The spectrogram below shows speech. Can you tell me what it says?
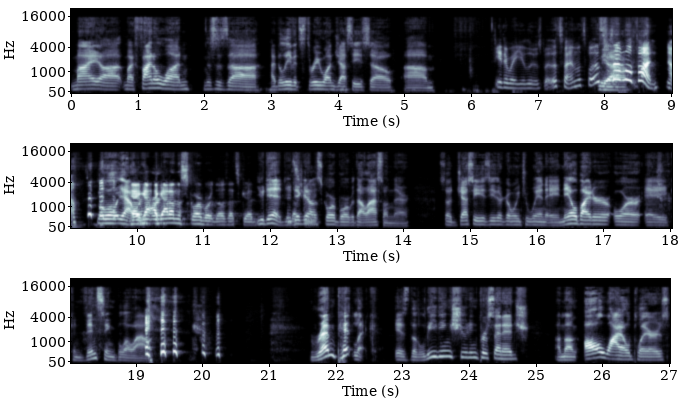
my uh, my final one. This is uh, I believe it's three one Jesse. So um, Either way, you lose, but that's fine. Let's let's Yeah. just have a little fun. No. well, yeah, Yeah, I got I got on the scoreboard though. That's good. You did. You That's did get on the scoreboard with that last one there. So Jesse is either going to win a nail biter or a convincing blowout. Rem Pitlick is the leading shooting percentage among all wild players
